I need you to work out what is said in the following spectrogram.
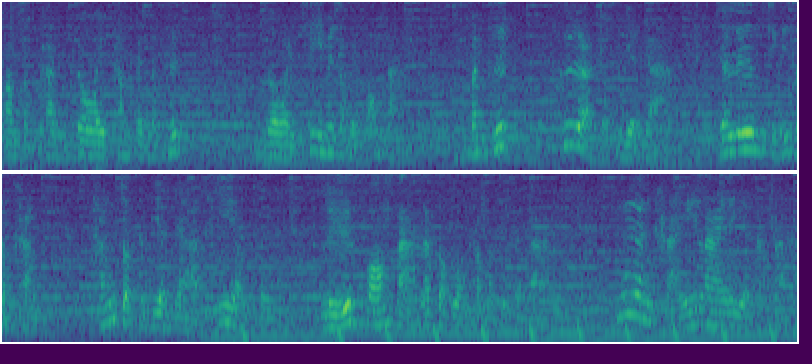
ความสัมพันธ์ โดยทำเป็นบันทึก โดยที่ไม่ต้องไปฟ้องศาลบันทึกเพื่อจดทะเบียนหย่าอย่าลืมสิ่งที่สำคัญ ทั้งจดทะเบียนหย่าที่อำเภอหรือฟ้องศาลและตกลงทำบันทึกกันได้ เงื่อนไขรายละเอียดต่าง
